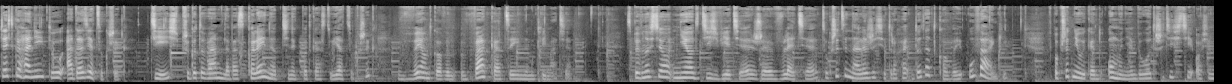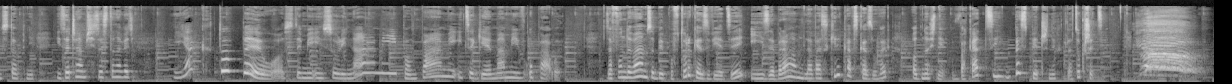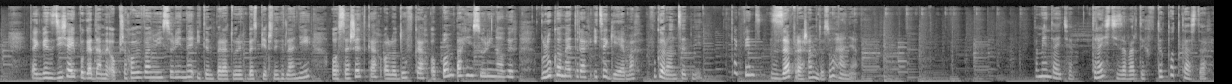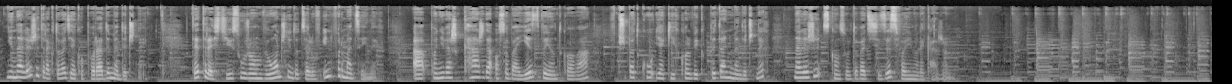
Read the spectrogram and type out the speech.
Cześć kochani, tu Ada z Jacukrzyk. Dziś przygotowałam dla Was kolejny odcinek podcastu Jacukrzyk w wyjątkowym, wakacyjnym klimacie. Z pewnością nie od dziś wiecie, że w lecie cukrzycy należy się trochę dodatkowej uwagi. W poprzedni weekend u mnie było 38 stopni i zaczęłam się zastanawiać, jak to było z tymi insulinami, pompami i cegiemami w upały. Zafundowałam sobie powtórkę z wiedzy i zebrałam dla Was kilka wskazówek odnośnie wakacji bezpiecznych dla cukrzycy. Tak więc dzisiaj pogadamy o przechowywaniu insuliny i temperaturach bezpiecznych dla niej, o saszetkach, o lodówkach, o pompach insulinowych, glukometrach i CGM-ach w gorące dni. Tak więc zapraszam do słuchania. Pamiętajcie, treści zawartych w tych podcastach nie należy traktować jako porady medycznej. Te treści służą wyłącznie do celów informacyjnych, a ponieważ każda osoba jest wyjątkowa, w przypadku jakichkolwiek pytań medycznych należy skonsultować się ze swoim lekarzem.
